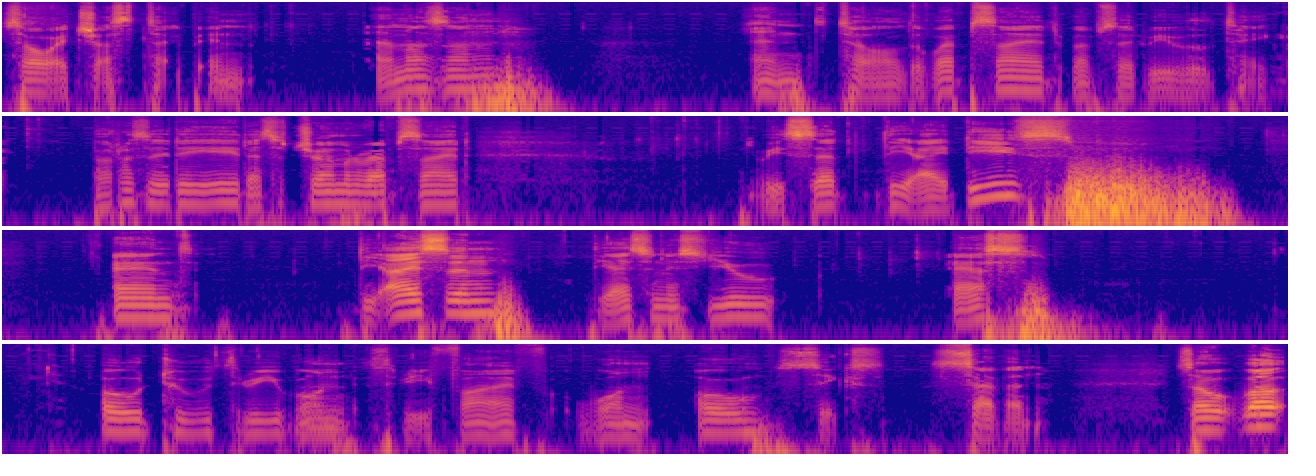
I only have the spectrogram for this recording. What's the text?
So I just type in Amazon and tell the website, website we will take Börse.de, that's a German website we set the IDs and the ISIN, the ISIN is US 0231351067. So, well,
